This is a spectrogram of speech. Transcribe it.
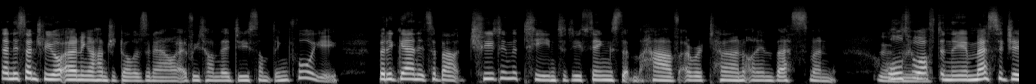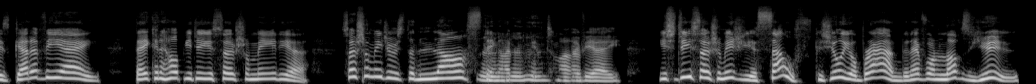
then essentially you're earning $100 an hour every time they do something for you. But again, it's about choosing the team to do things that have a return on investment. Mm-hmm. All too mm-hmm. often, the message is get a VA. They can help you do your social media. Social media is the last thing mm-hmm. I give to my VA. You should do social media yourself because you're your brand and everyone loves you.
